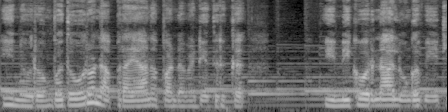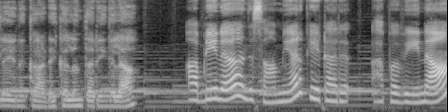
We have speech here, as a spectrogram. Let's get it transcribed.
இன்னும் ரொம்ப தூரம் நான் பிரயாணம் பண்ண வேண்டியது இருக்கு. இன்னைக்கு ஒரு நாள் உங்க வீட்ல எனக்கு அடைக்கலம் தரீங்களா? அப்படின்னு அந்த சாமியார் கேட்டாரு. அப்ப வீணா?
